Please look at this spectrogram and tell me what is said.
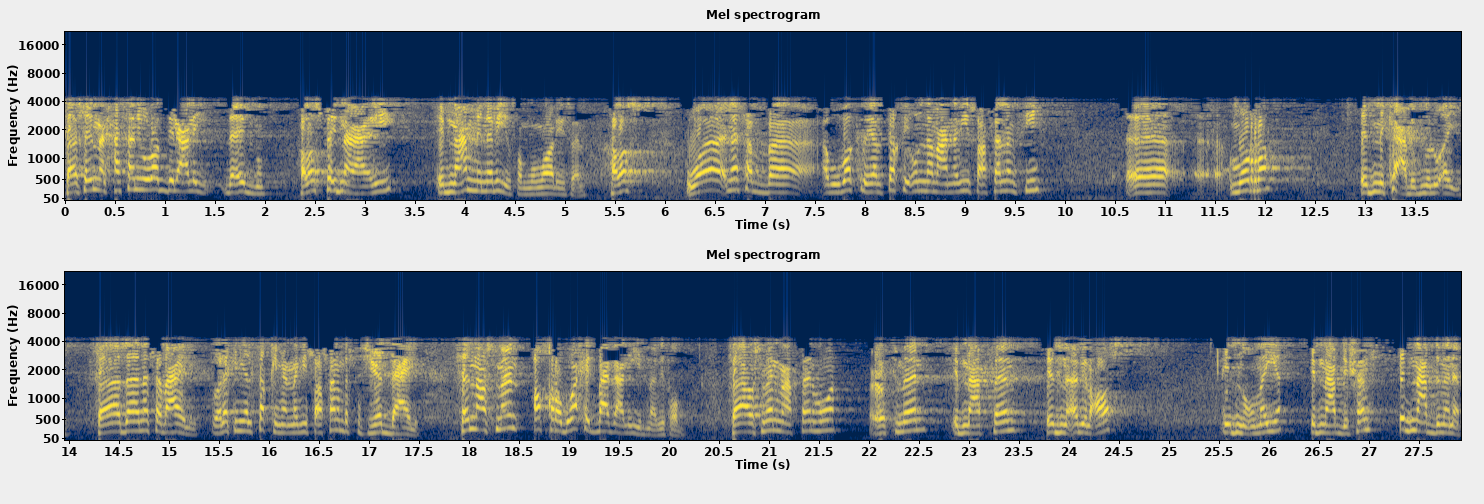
فسيدنا الحسن يرد لعلي ده ابنه. خلاص؟ سيدنا علي ابن عم النبي صلى الله عليه وسلم. خلاص؟ ونسب أبو بكر يلتقي قلنا مع النبي صلى الله عليه وسلم في آه، مرة ابن كعب ابن لؤي. فده نسب عالي ولكن يلتقي مع النبي صلى الله عليه وسلم بس في جد عالي. سيدنا عثمان أقرب واحد بعد علي بن أبي طالب. فعثمان بن عفان هو عثمان ابن عفان ابن أبي العاص ابن أمية ابن عبد شمس ابن عبد مناف.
